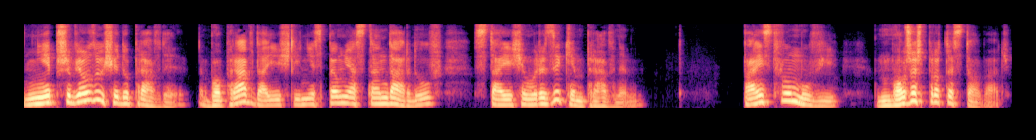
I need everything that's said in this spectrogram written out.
nie przywiązuj się do prawdy, bo prawda, jeśli nie spełnia standardów, staje się ryzykiem prawnym. Państwo mówi: możesz protestować,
